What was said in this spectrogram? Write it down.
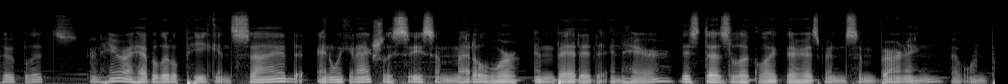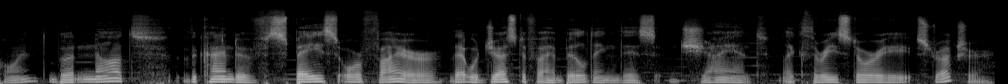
pooplets. And here I have a little peek inside, and we can actually see some metal work embedded in here. This does look like there has been some burning at one point, but not the kind of space or fire that would justify building this giant, like three story structure.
